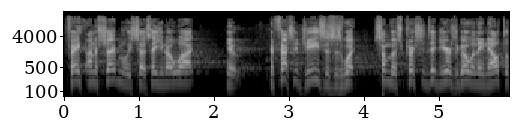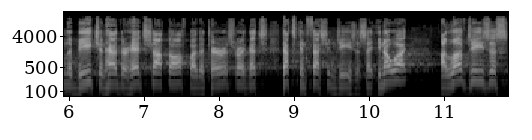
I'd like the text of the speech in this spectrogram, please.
Faith unashamedly says, "Hey, you know what? You know, confessing Jesus is what some of those Christians did years ago when they knelt on the beach and had their heads chopped off by the terrorists, right? That's that's confessing Jesus. Say, you know what? I love Jesus.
